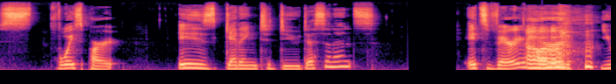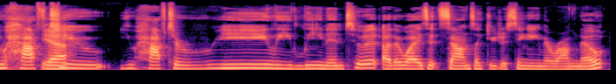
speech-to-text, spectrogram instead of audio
s- voice part is getting to do dissonance. It's very hard. Oh. You have Yeah. to you have to really lean into it otherwise it sounds like you're just singing the wrong note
